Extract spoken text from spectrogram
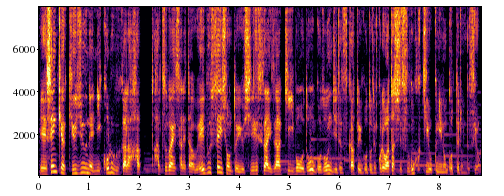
1990年にコルグから発売されたウェーブステーションというシンセサイザーキーボードをご存知ですかということでこれ私すごく記憶に残ってるんですよ。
